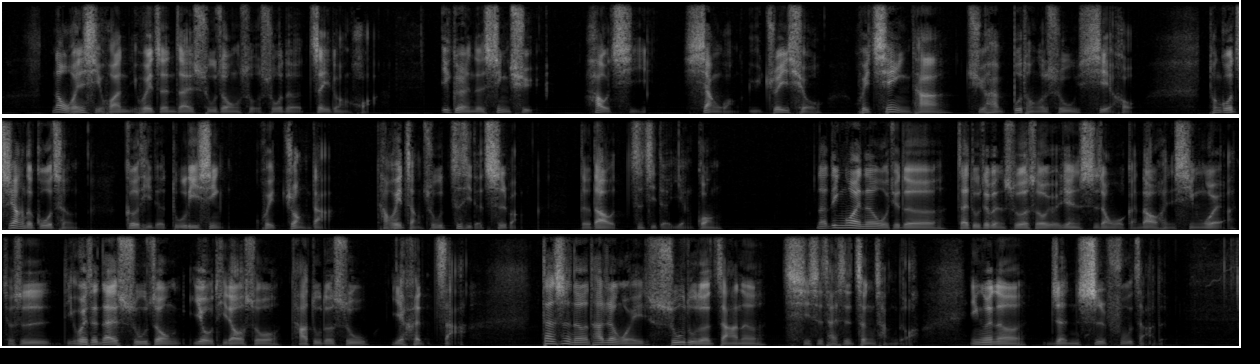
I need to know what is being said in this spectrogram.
那我很喜欢李惠珍在书中所说的这一段话：一个人的兴趣、好奇、向往与追求，会牵引他去和不同的书邂逅。通过这样的过程，个体的独立性会壮大，他会长出自己的翅膀，得到自己的眼光。那另外呢，我觉得在读这本书的时候，有一件事让我感到很欣慰啊，就是李慧珍在书中也有提到说，他读的书也很杂，但是呢，他认为书读的杂呢，其实才是正常的哦，因为呢，人是复杂的。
